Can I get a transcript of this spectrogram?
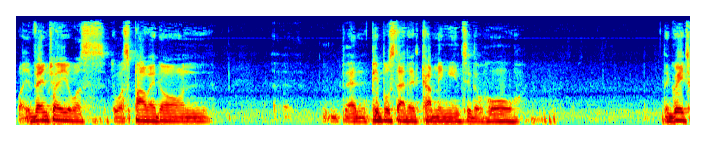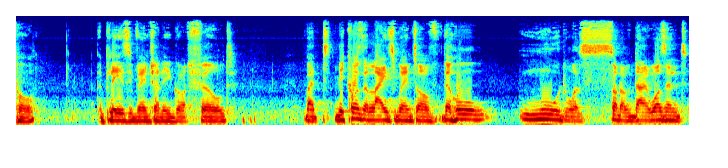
But eventually it was it was powered on. Then people started coming into the hall, the great hall. The place eventually got filled. But because the lights went off, the whole mood was sort of that. Wasn't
